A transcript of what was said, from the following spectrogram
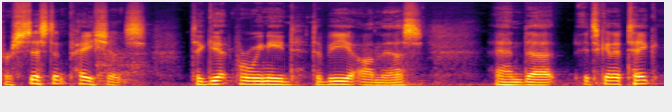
persistent patience to get where we need to be on this. And uh, it's going to take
